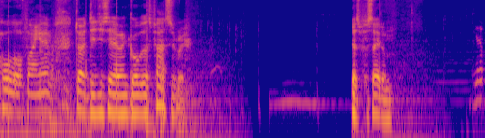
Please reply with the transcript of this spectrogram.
Hold off buying them. Dad, Did you say I went go up this passageway? Just beside him. Yep.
